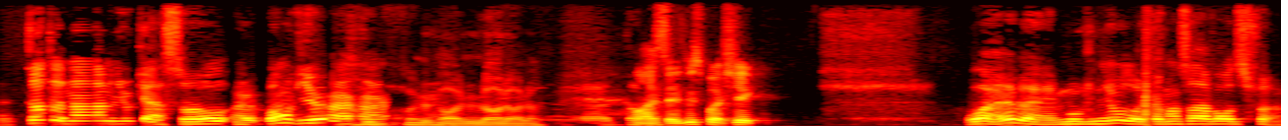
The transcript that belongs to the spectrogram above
euh, Tottenham-Newcastle, un bon vieux 1-1. Oh là là là là. Euh, donc, Ouais, c'est tout, c'est pas chic. ouais, ben, Mourinho doit commencer à avoir du fun.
